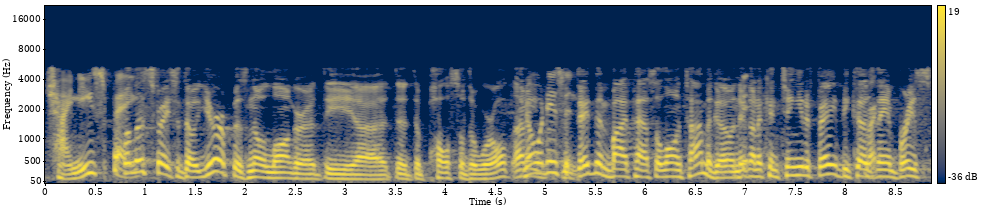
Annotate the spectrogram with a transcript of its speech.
Chinese banks. But let's face it, though, Europe is no longer the uh, the, the, pulse of the world. I no, mean, it isn't. They've been bypassed a long time ago, and they're going to continue to fade because right. they embrace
